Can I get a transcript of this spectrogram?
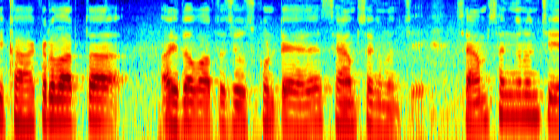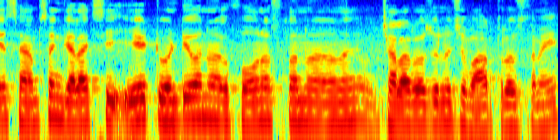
ఇక ఆఖరి వార్త ఐదో వార్త చూసుకుంటే శాంసంగ్ నుంచి. శాంసంగ్ నుంచి Samsung Galaxy A twenty one ఒక ఫోన్ వస్తున్న చాలా రోజుల నుంచి వార్తలు వస్తున్నాయి.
